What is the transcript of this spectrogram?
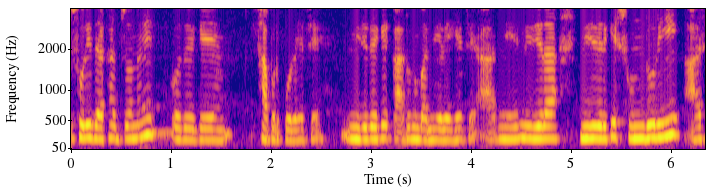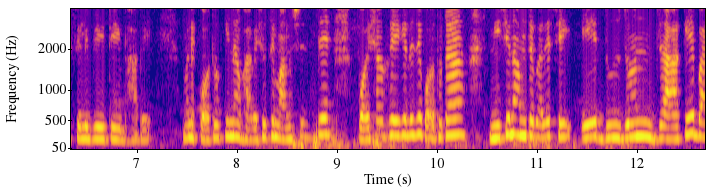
শরীর দেখার জন্যই ওদেরকে সাপোর্ট করেছে, নিজেদেরকে কার্টুন বানিয়ে রেখেছে, আর নিজেরা নিজেদেরকে সুন্দরী আর সেলিব্রিটি ভাবে। মানে কত কি না ভাবে, সত্যি মানুষের যে পয়সা হয়ে গেলে যে কতটা নিচে নামতে পারে, সেই এ দুজন যাকে বা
